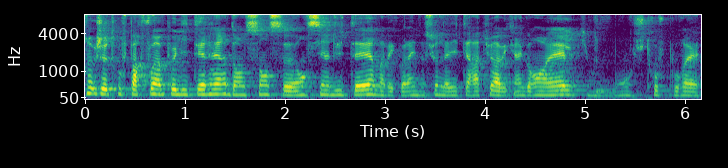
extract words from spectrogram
que je trouve parfois un peu littéraire dans le sens euh, ancien du terme, avec voilà, une notion de la littérature avec un grand L qui, bon, je trouve, pourrait,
